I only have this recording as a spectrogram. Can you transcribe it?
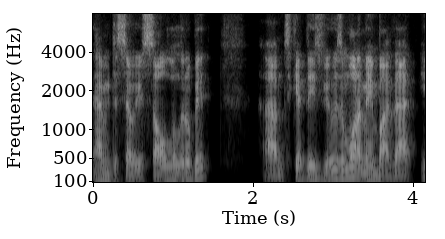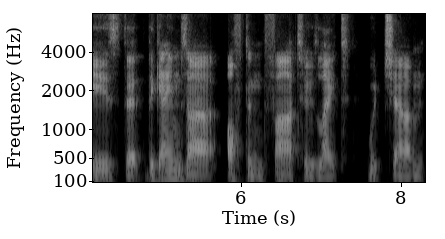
having to sell your soul a little bit um, to get these viewers. And what I mean by that is that the games are often far too late, which um,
